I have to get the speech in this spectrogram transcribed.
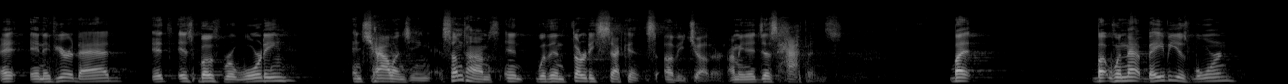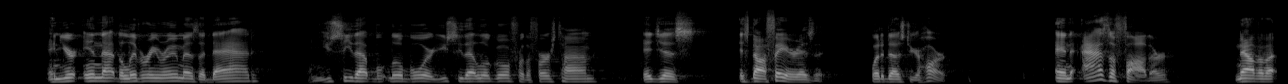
And, and if you're a dad, it, it's both rewarding and challenging, sometimes in, within 30 seconds of each other. I mean, it just happens. But, but when that baby is born and you're in that delivery room as a dad and you see that little boy or you see that little girl for the first time, it just, it's not fair, is it? What it does to your heart. And as a father, now that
